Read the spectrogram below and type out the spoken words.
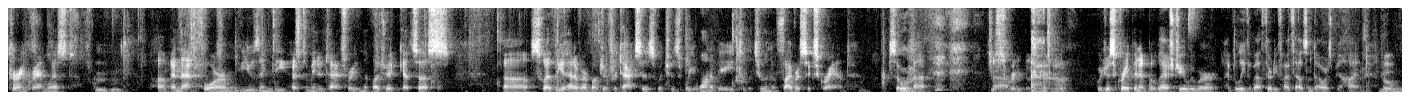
current grand list. Mhm. Um, and that form, using the estimated tax rate in the budget, gets us uh, slightly ahead of our budget for taxes, which is where you wanna be, to the tune of five or six grand. So we're not. Just um, scraping it, huh? We're just scraping it, but last year we were, I believe, about thirty-five thousand dollars behind. Oh.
